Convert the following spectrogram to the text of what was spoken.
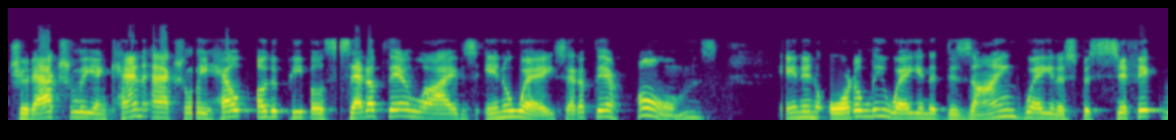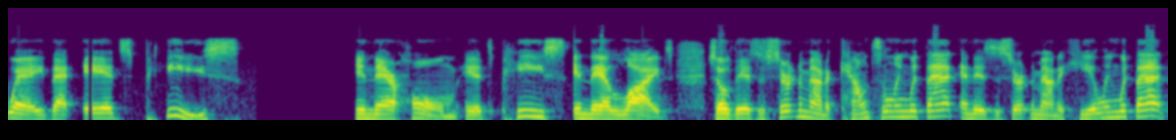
should actually and can actually help other people set up their lives in a way, set up their homes in an orderly way, in a designed way, in a specific way that adds peace in their home, adds peace in their lives. So there's a certain amount of counseling with that, and there's a certain amount of healing with that.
